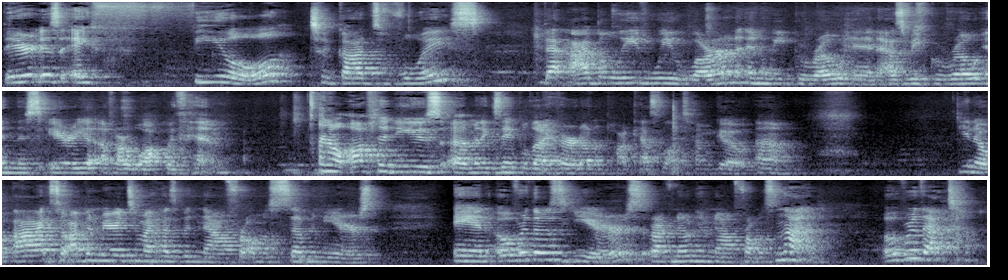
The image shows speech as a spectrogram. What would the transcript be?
There is a feel to God's voice that I believe we learn and we grow in as we grow in this area of our walk with Him. And I'll often use um, an example that I heard on a podcast a long time ago. Um, you know, I so I've been married to my husband now for almost seven years, and over those years, or I've known him now for almost nine. Over that t-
